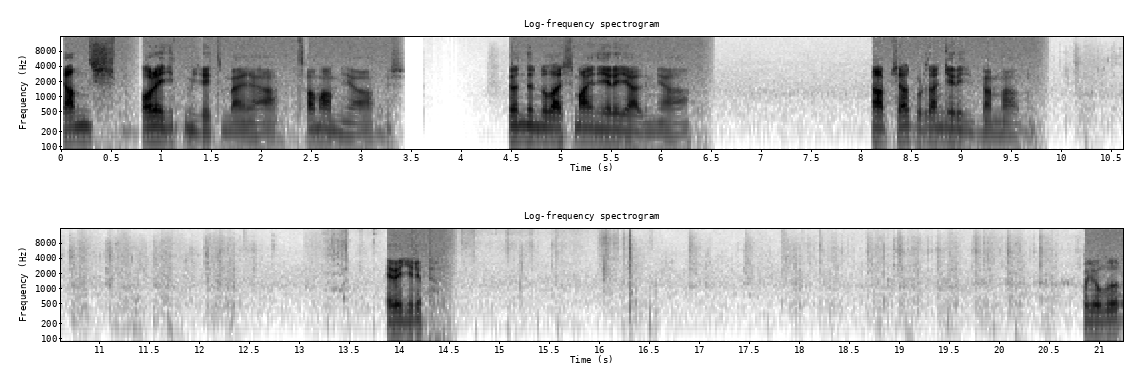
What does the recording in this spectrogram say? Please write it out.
yanlış oraya gitmeyecektim ben ya. Tamam ya. Döndüm dolaştım aynı yere geldim ya. Ne yapacağız? Buradan geri gitmem lazım. Eve girip O yolu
